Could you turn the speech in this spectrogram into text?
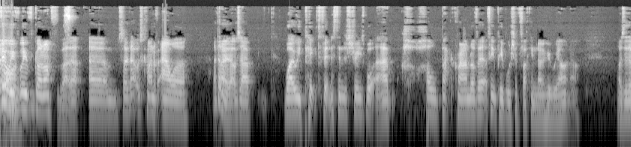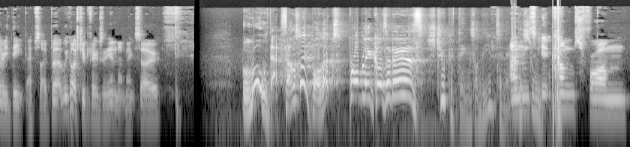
think we've, we've gone off about that. Um, so that was kind of our, I don't know, that was our why we picked fitness industries, what our whole background of it. I think people should fucking know who we are now. That was a very deep episode, but we got stupid things on the internet, mate. So Ooh, that sounds like bollocks. Probably because it is. Stupid things on the internet and this week. it comes from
